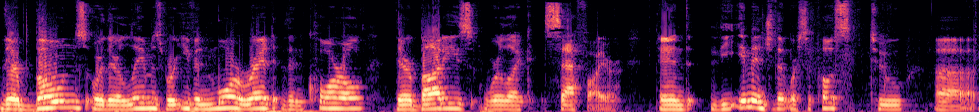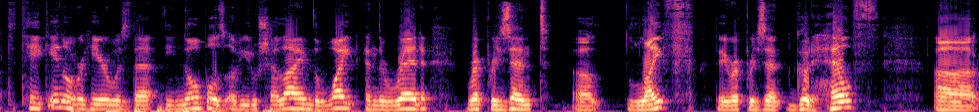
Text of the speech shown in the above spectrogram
Their bones or their limbs were even more red than coral. Their bodies were like sapphire. And the image that we're supposed to uh, to take in over here was that the nobles of Yerushalayim, the white and the red, represent uh, life. They represent good health, uh,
